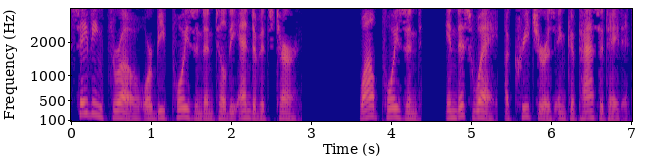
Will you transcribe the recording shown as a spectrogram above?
saving throw or be poisoned until the end of its turn. While poisoned, in this way, a creature is incapacitated.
